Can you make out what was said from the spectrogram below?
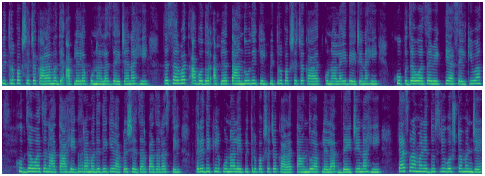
पितृपक्षाच्या काळामध्ये आपल्याला कुणालाच द्यायच्या नाही. तर सर्वात अगोदर आपल्याला तांदूळ देखील पितृपक्षाच्या काळात कुणालाही द्यायचे नाही. खूप जवळचा व्यक्ती असेल किंवा खूप जवळचं नातं आहे घरामध्ये देखील आपले शेजार पाजार असतील तरी देखील कुणालाही पितृपक्षाच्या काळात तांदूळ आपल्याला द्यायचे नाही. त्याचप्रमाणे दुसरी गोष्ट म्हणजे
